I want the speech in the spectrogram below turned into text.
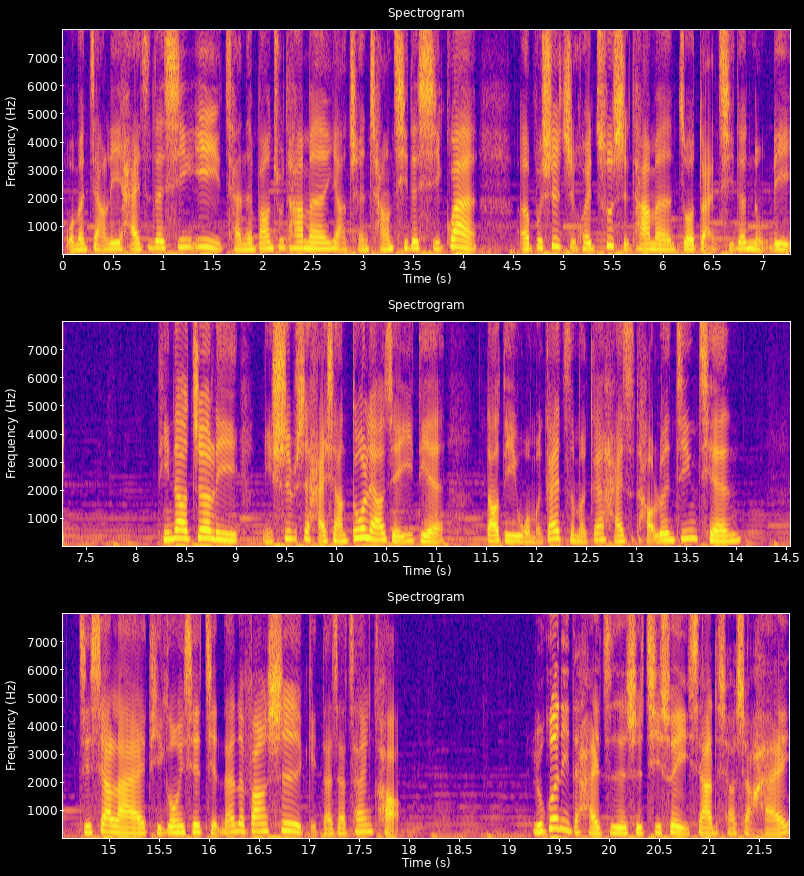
我们奖励孩子的心意，才能帮助他们养成长期的习惯，而不是只会促使他们做短期的努力。听到这里，你是不是还想多了解一点？到底我们该怎么跟孩子讨论金钱？接下来提供一些简单的方式给大家参考。如果你的孩子是七岁以下的小小孩，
